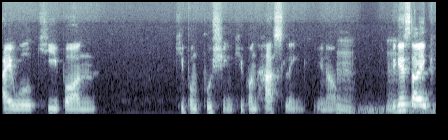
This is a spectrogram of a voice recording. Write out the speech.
I will keep on keep on pushing, keep on hustling, you know. Mm. Mm. Because like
